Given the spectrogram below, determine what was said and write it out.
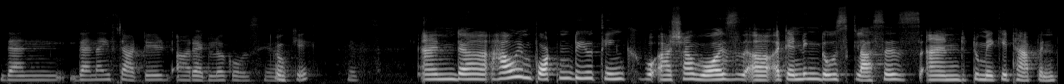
Then, then I started a regular course here. Okay. Yes. And uh, how important do you think Asha was uh, attending those classes and to make it happen?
